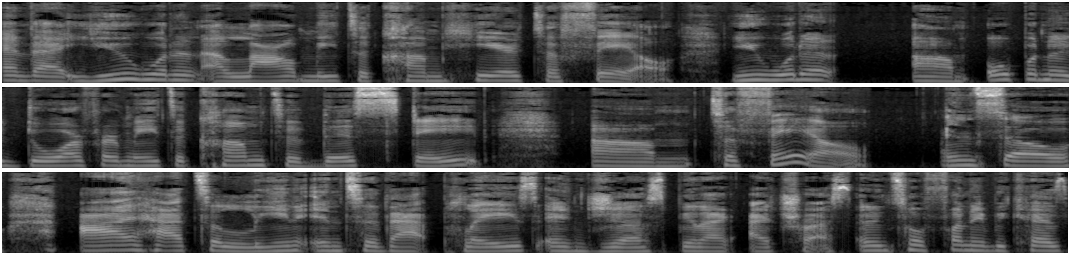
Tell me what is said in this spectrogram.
and that you wouldn't allow me to come here to fail. You wouldn't um, open a door for me to come to this state um, to fail. And so I had to lean into that place and just be like, I trust. And it's so funny because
